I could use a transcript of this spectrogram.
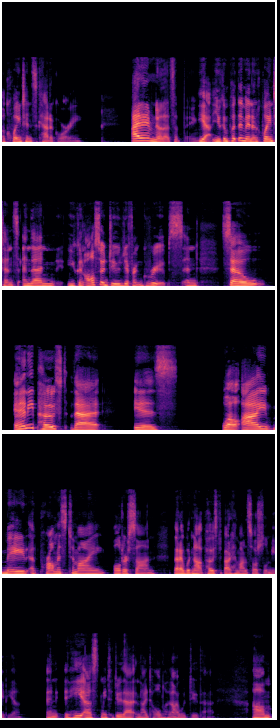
acquaintance category. I didn't even know that's a thing. Yeah, you can put them in acquaintance, and then you can also do different groups. And so, any post that is, well, I made a promise to my older son that I would not post about him on social media, and, and he asked me to do that, and I told him I would do that. Um,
